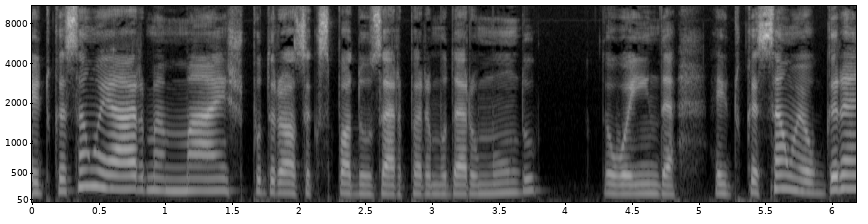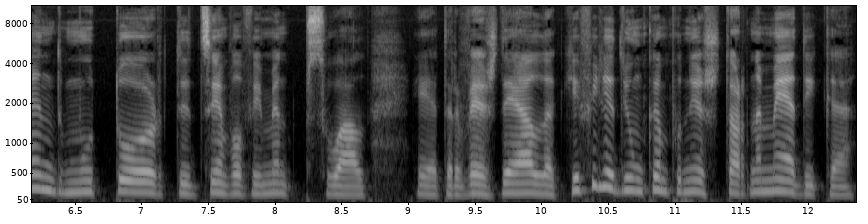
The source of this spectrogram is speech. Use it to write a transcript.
educação é a arma mais poderosa que se pode usar para mudar o mundo ou ainda, a educação é o grande motor de desenvolvimento pessoal. É através dela que a filha de um camponês se torna médica,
